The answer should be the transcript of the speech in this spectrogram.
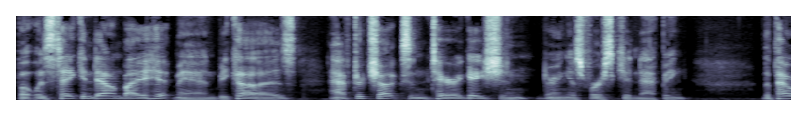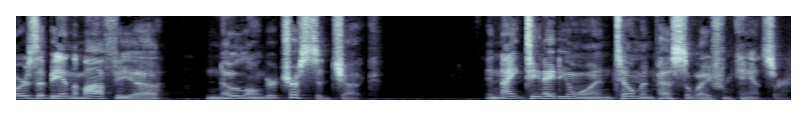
but was taken down by a hitman because, after Chuck's interrogation during his first kidnapping, the powers that be in the mafia no longer trusted Chuck. In 1981, Tillman passed away from cancer.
